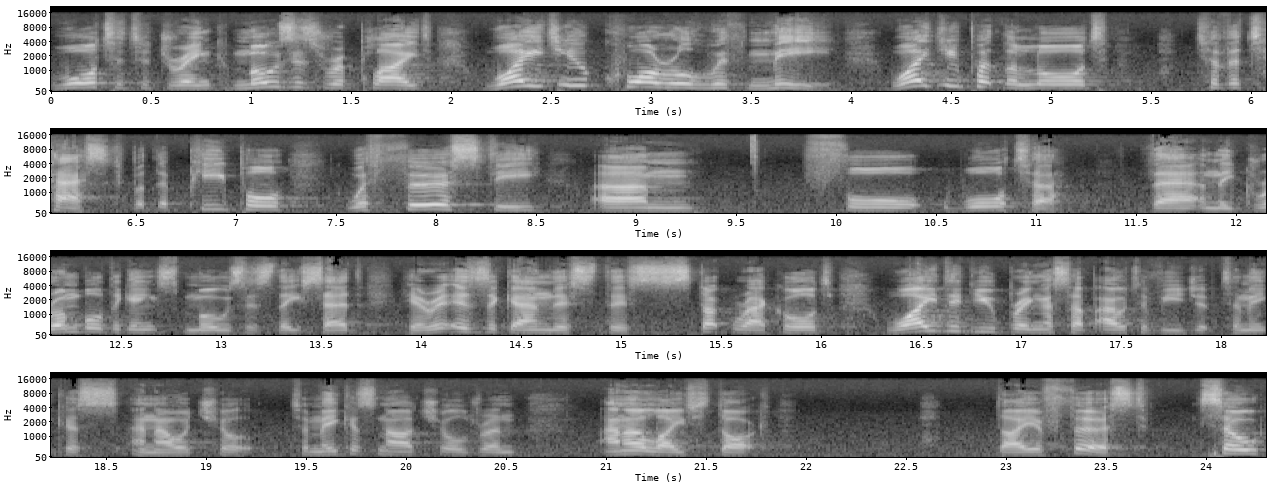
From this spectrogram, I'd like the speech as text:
water to drink. Moses replied, Why do you quarrel with me? Why do you put the Lord to the test, but the people were thirsty um, for water there and they grumbled against Moses. They said, Here it is again, this, this stuck record. Why did you bring us up out of Egypt to make us and our chil- to make us and our children and our livestock die of thirst? So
